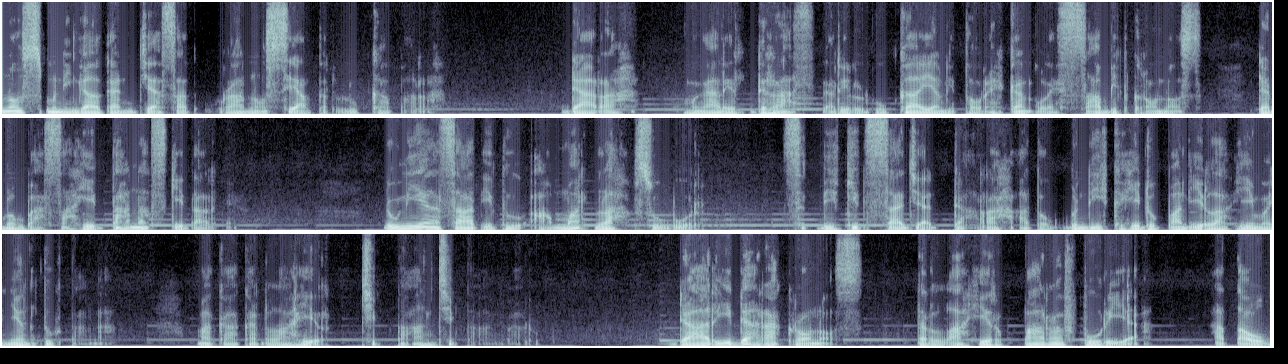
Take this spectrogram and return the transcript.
Kronos meninggalkan jasad Uranus yang terluka parah. Darah mengalir deras dari luka yang ditorehkan oleh sabit Kronos dan membasahi tanah sekitarnya. Dunia saat itu amatlah subur. Sedikit saja darah atau benih kehidupan ilahi menyentuh tanah, maka akan lahir ciptaan-ciptaan baru. Dari darah Kronos terlahir para Furia atau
